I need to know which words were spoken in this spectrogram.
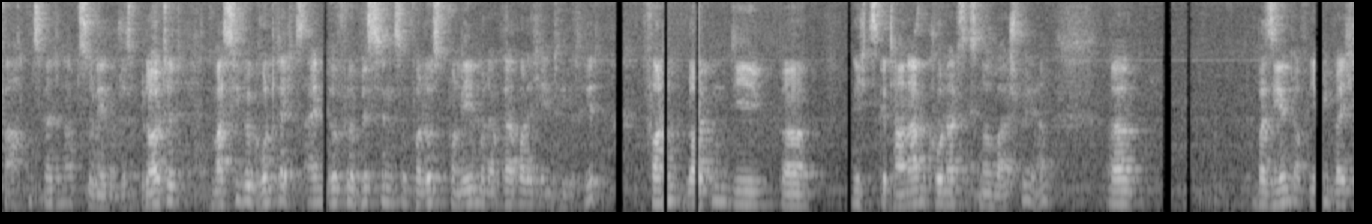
verachtenswert und abzulehnen. Und das bedeutet massive Grundrechtseingriffe bis hin zum Verlust von Leben oder körperlicher Integrität von Leuten, die äh, nichts getan haben. Konatz ist nur ein Beispiel. Ja? Äh, basierend auf irgendwelchen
